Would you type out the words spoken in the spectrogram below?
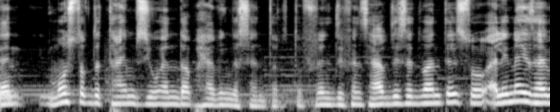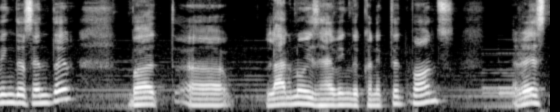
then most of the times you end up having the center. The French defense have this advantage. So Alina is having the center but uh, Lagno is having the connected pawns. Rest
